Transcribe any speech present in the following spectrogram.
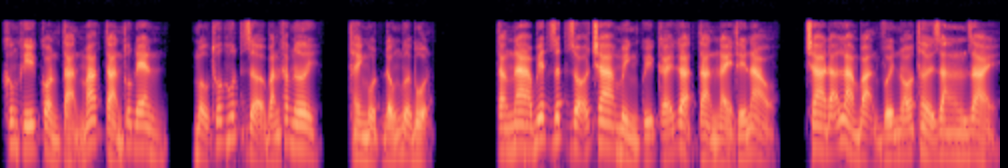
không khí còn tản mát tàn thuốc đen, mẩu thuốc hút dở bắn khắp nơi, thành một đống bừa bộn. Tăng Na biết rất rõ cha mình quý cái gạt tàn này thế nào, cha đã làm bạn với nó thời gian dài,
